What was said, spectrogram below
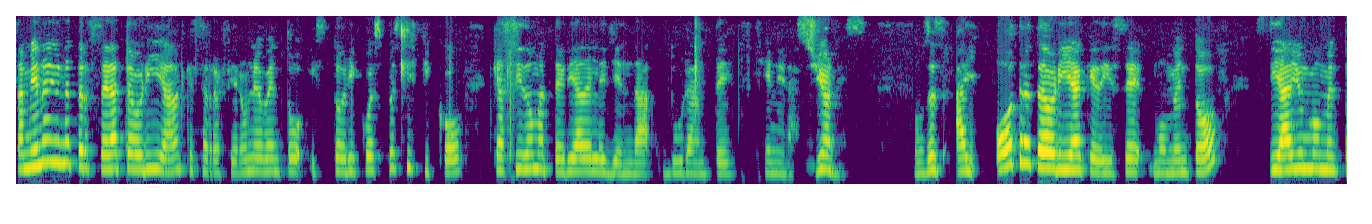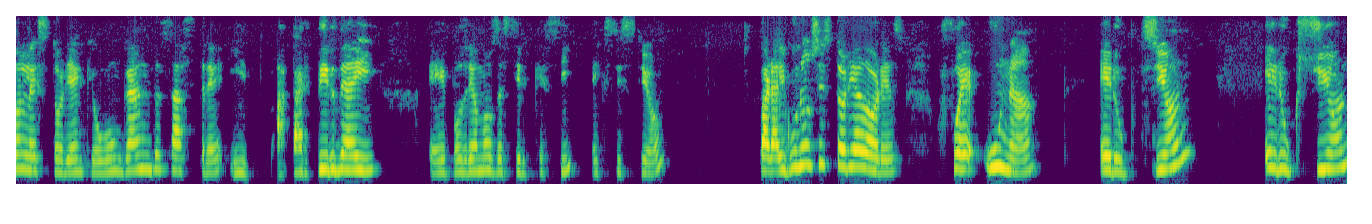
También hay una tercera teoría que se refiere a un evento histórico específico que ha sido materia de leyenda durante generaciones. Entonces, hay otra teoría que dice, momento, si hay un momento en la historia en que hubo un gran desastre y a partir de ahí eh, podríamos decir que sí existió. Para algunos historiadores fue una erupción, erupción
